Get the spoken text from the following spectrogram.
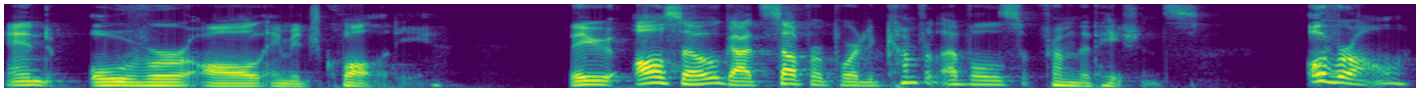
and overall image quality. They also got self reported comfort levels from the patients. Overall,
